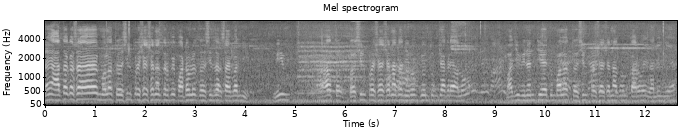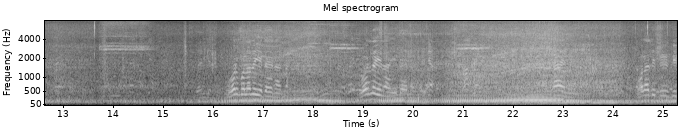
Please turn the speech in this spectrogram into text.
नाही आता कसं आहे मला तहसील प्रशासनातर्फे पाठवलं तहसीलदार साहेबांनी. मी हा त तहसील प्रशासनाचा निरोप घेऊन तुमच्याकडे आलो. माझी विनंती आहे तुम्हाला तहसील प्रशासनाकडून कारवाई झालेली आहे. वर मला नाही येता येणार ना. वर नाही येणार येता येणार काय नाही. मला ते बी बी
